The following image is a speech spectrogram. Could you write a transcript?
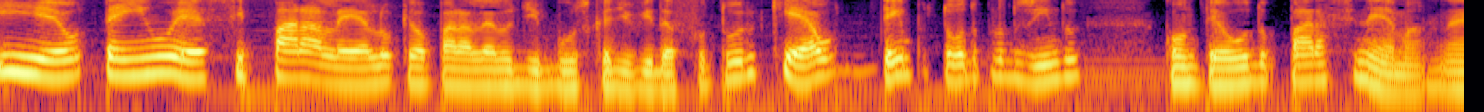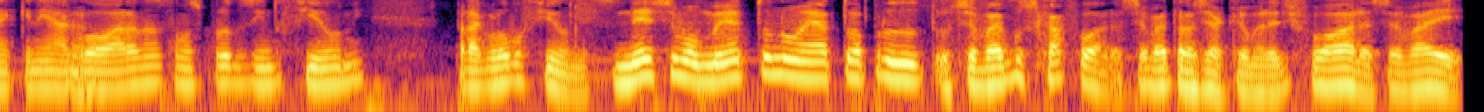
E eu tenho esse paralelo, que é o paralelo de busca de vida futuro, que é o tempo todo produzindo conteúdo para cinema, né? Que nem agora nós estamos produzindo filme para Globo Filmes. Nesse momento não é a tua produtora. Você vai buscar fora. Você vai trazer a câmera de fora. Você vai,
